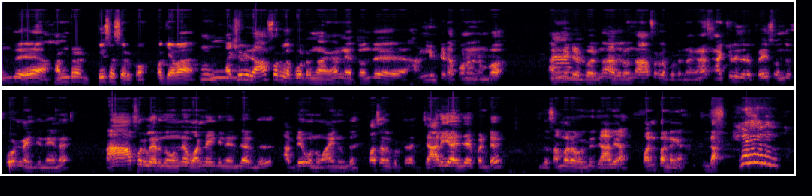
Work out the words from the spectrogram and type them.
வந்து ஹண்ட்ரட் பீசஸ் இருக்கும். ஓகேவா ஆக்சுவலி இது ஆஃபர்ல போட்டிருந்தாங்க. நேற்று வந்து அன்லிமிட்டடா போனோம் நம்ம. அன்லிமிட்டட் போயிருந்தோம் அதுல வந்து ஆஃபர்ல போட்டிருந்தாங்க. ஆக்சுவலி இதோட பிரைஸ் வந்து ஃபோர் நைன்டி நைனு நான் ஆஃபர்ல இருந்த உடனே ஒன் நைன்டி நைன் தான் இருந்தது. அப்படியே ஒன்று வாங்கிட்டு வந்து பசங்க கொடுத்தா ஜாலியா என்ஜாய் பண்ணிட்டு இந்த சம்மரை வந்து ஜாலியா ஃபன் பண்ணுங்க. இந்தா.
